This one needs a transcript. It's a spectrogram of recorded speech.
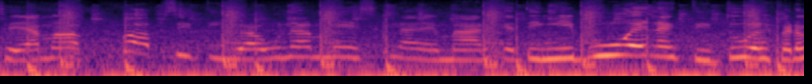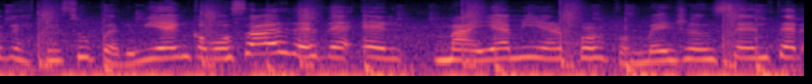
se llama Positiva, una mezcla de marketing y buena actitud. Espero que esté súper bien. Como sabes, desde el Miami Airport Convention Center,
